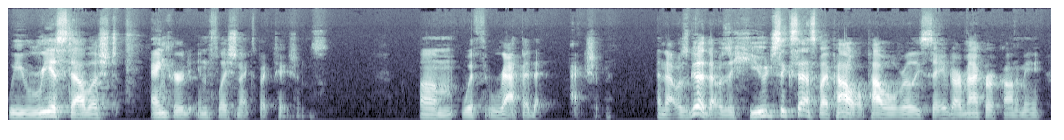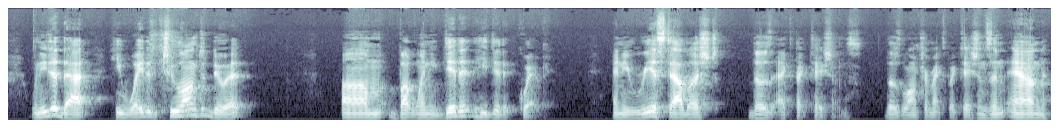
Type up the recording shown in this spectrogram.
We reestablished anchored inflation expectations um, with rapid action. And that was good. That was a huge success by Powell. Powell really saved our macroeconomy. When he did that, he waited too long to do it. Um, but when he did it, he did it quick. And he reestablished those expectations, those long term expectations. And, and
